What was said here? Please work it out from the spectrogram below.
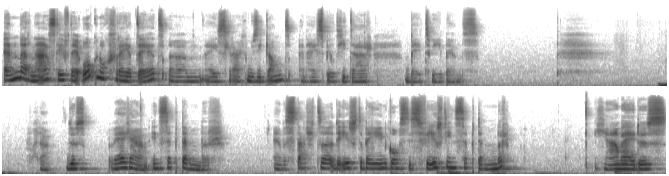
En daarnaast heeft hij ook nog vrije tijd. Ehm, hij is graag muzikant en hij speelt gitaar bij twee bands. Voilà. Dus wij gaan in september. En we starten, de eerste bijeenkomst is 14 september. Gaan wij dus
